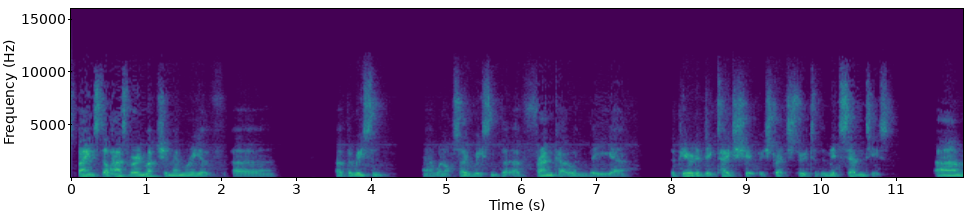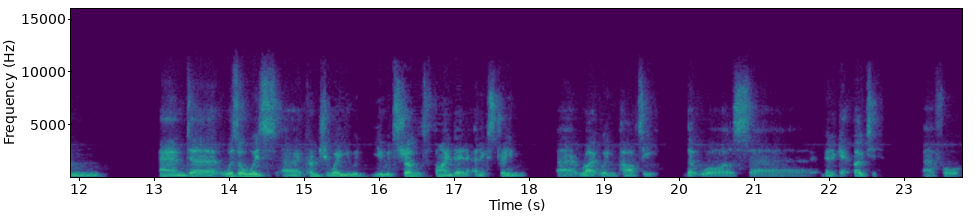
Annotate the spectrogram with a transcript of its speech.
Spain still has very much a memory of uh, of the recent, uh, well, not so recent, but of Franco and the uh, the period of dictatorship which stretched through to the mid seventies. Um, and uh, was always a country where you would you would struggle to find a, an extreme uh, right wing party that was uh, going to get voted for.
